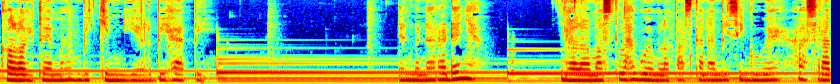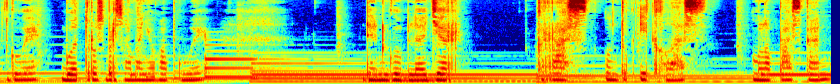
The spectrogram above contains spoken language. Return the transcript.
Kalau itu emang bikin dia lebih happy. Dan benar adanya. Gak lama setelah gue melepaskan ambisi gue, hasrat gue, buat terus bersama nyokap gue. Dan gue belajar keras untuk ikhlas, melepaskan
